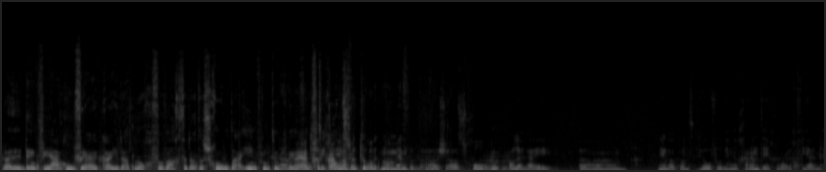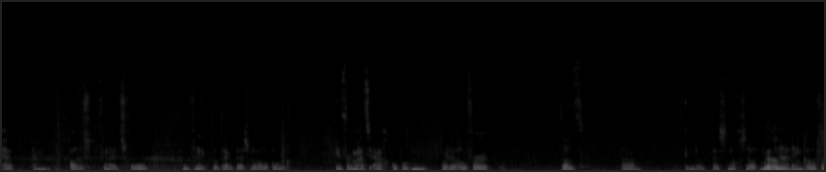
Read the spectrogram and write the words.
ja. ik denk van ja, hoe ver kan je dat nog verwachten dat een school daar invloed op heeft? Ja, het kansen? Op het moment dat als je als school allerlei uh, dingen ook, want heel veel dingen gaan tegenwoordig via een app en alles vanuit school, dan vind ik dat daar best wel ook informatie aangekoppeld moet worden over dat uh, kinderen ook best nog zelf moeten nadenken over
